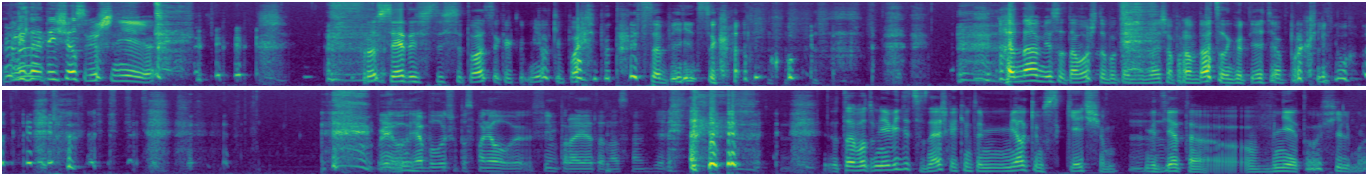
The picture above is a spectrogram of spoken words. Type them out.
Блин, это еще смешнее. Просто вся эта ситуация, как мелкий парень пытается обвинить цыганку. Она вместо того, чтобы, как бы, знаешь, оправдаться, она говорит, я тебя прокляну. Блин, я бы лучше посмотрел фильм про это, на самом деле. Это вот мне видится, знаешь, каким-то мелким скетчем где-то вне этого фильма.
